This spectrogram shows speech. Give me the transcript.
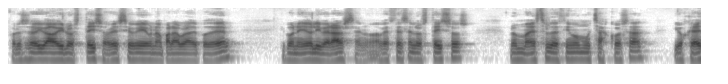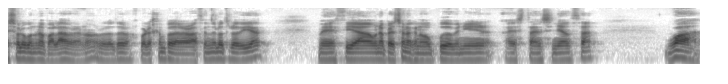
Por eso iba a oír los teisos, a ver si oía una palabra de poder y con ello liberarse. ¿no? A veces en los teisos los maestros decimos muchas cosas y os quedáis solo con una palabra. ¿no? Por ejemplo, de la oración del otro día me decía una persona que no pudo venir a esta enseñanza, ¡guau!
